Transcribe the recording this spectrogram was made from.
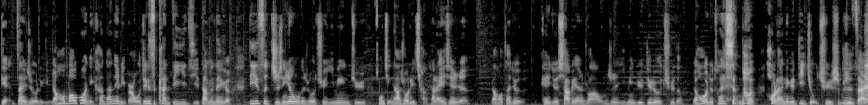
点在这里。然后包括你看它那里边，我这次看第一集，他们那个第一次执行任务的时候，去移民局从警察手里抢下来一些人，然后他就。可以就瞎编说啊，我们是移民局第六区的。然后我就突然想到，后来那个第九区是不是在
